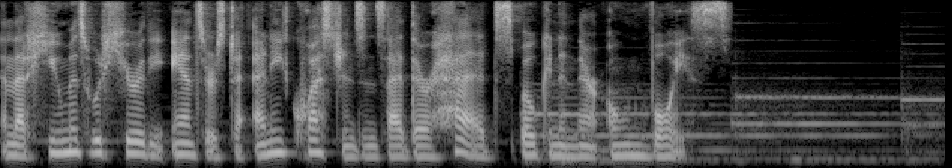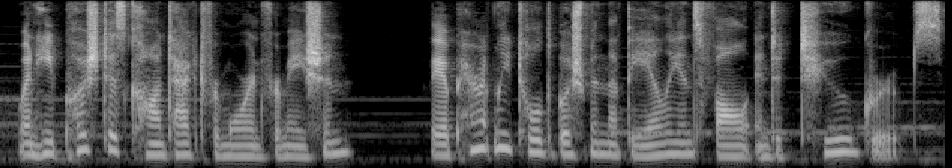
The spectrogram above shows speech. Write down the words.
and that humans would hear the answers to any questions inside their head spoken in their own voice. When he pushed his contact for more information, they apparently told Bushman that the aliens fall into two groups.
